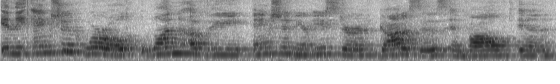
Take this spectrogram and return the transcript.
In the ancient world, one of the ancient Near Eastern goddesses involved in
